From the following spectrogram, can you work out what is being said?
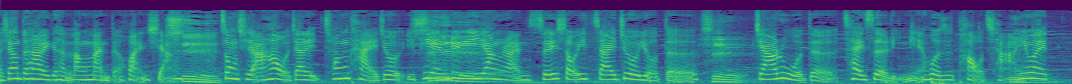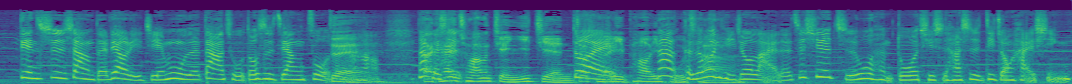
好像对他有一个很浪漫的幻想，是。种起来，然后我家里窗台就一片绿意盎然，随手一摘就有的，是。加入我的菜色里面，或者是泡茶，因为电视上的料理节目的大厨都是这样做的哈。那打开窗剪一剪就可以泡一壶那可是问题就来了，这些植物很多其实它是地中海型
